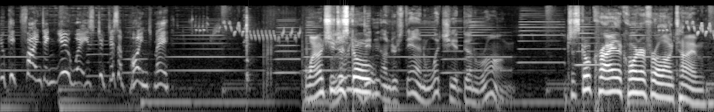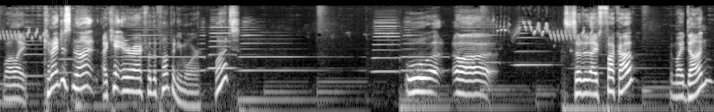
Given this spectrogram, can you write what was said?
you keep finding new ways to disappoint me. Why don't you just Lily go didn't understand what she had done wrong. just go cry in the corner for a long time while I Can I just not? I can't interact with the pump anymore. What? Ooh, uh So did I fuck up? Am I done?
